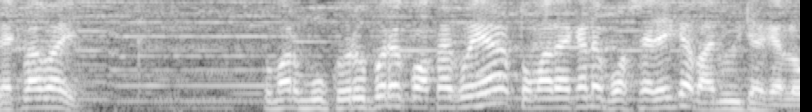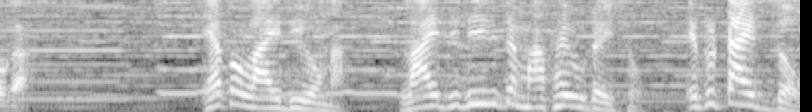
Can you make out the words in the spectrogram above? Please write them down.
দেখলা ভাই তোমার মুখের উপরে কথা কইয়া তোমার এখানে বসে রেখে ভাবি উঠে গেল গা। এত লাই দিও না। লাই দিতে দিতে মাথায় উঠাইছো। একটু টাইট দাও।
